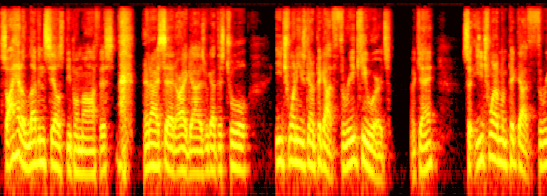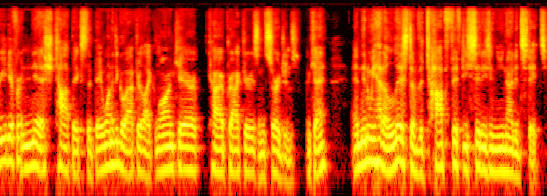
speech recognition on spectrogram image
So I had 11 salespeople in my office, and I said, "All right, guys, we got this tool. Each one of you is going to pick out three keywords. Okay, so each one of them picked out three different niche topics that they wanted to go after, like lawn care, chiropractors, and surgeons. Okay, and then we had a list of the top 50 cities in the United States.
